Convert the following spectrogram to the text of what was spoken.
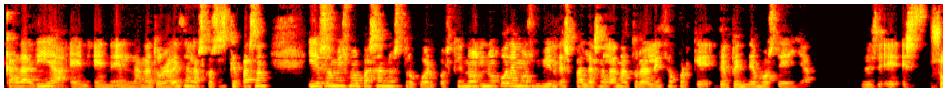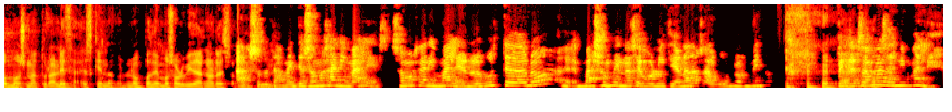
cada día en, la naturaleza, en las cosas que pasan, y eso mismo pasa en nuestro cuerpo. Es que no, podemos vivir de espaldas a la naturaleza porque dependemos de ella. E, somos naturaleza, es que no, podemos olvidarnos de eso. Absolutamente, somos animales, somos animales, nos guste o no, eh, más o menos evolucionados, algunos menos, pero somos animales.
